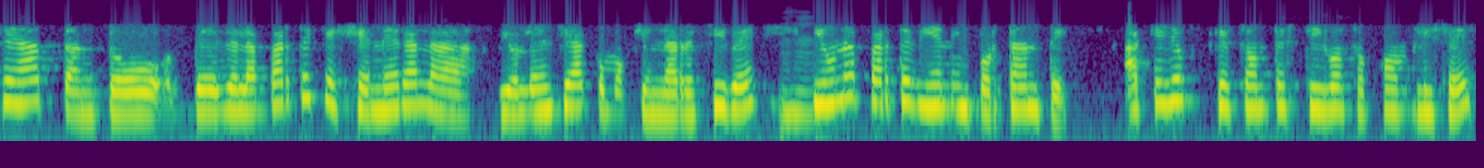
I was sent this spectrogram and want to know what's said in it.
sea tanto desde la parte que genera la violencia como quien la recibe y una parte bien importante, aquellos que son testigos o cómplices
